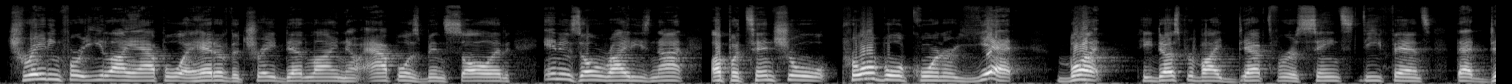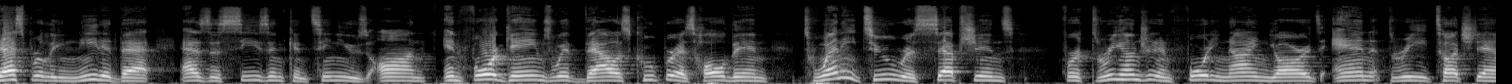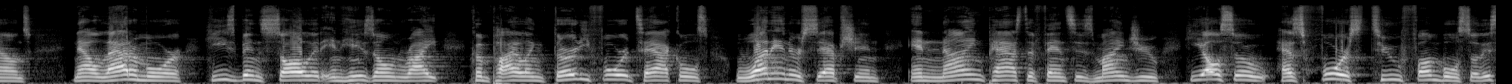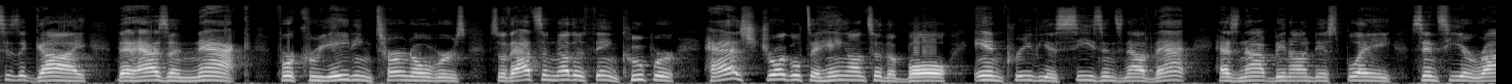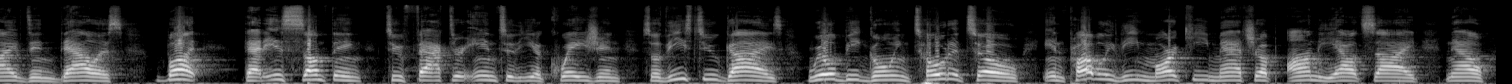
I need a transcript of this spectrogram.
trading for Eli Apple ahead of the trade deadline. Now, Apple has been solid in his own right. He's not a potential Pro Bowl corner yet, but he does provide depth for a Saints defense that desperately needed that as the season continues on. In four games with Dallas, Cooper has hauled in 22 receptions for 349 yards and three touchdowns. Now, Lattimore, he's been solid in his own right, compiling 34 tackles, one interception, and nine pass defenses. Mind you, he also has forced two fumbles. So this is a guy that has a knack for creating turnovers. So that's another thing. Cooper has struggled to hang on to the ball in previous seasons. Now that has not been on display since he arrived in Dallas, but that is something to factor into the equation. So these two guys will be going toe to toe in probably the marquee matchup on the outside. Now,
